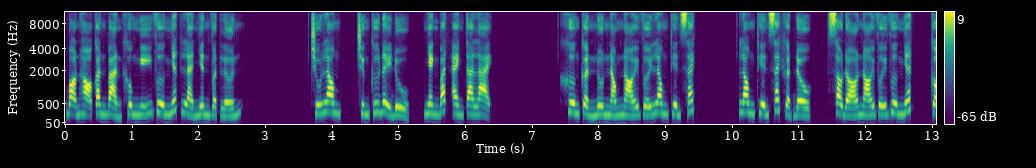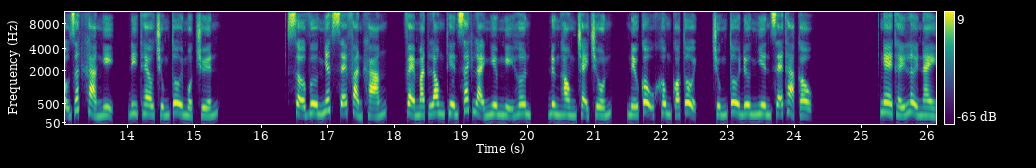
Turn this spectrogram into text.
Bọn họ căn bản không nghĩ Vương Nhất là nhân vật lớn. Chú Long, chứng cứ đầy đủ, nhanh bắt anh ta lại. Khương Cẩn nôn nóng nói với Long Thiên Sách. Long Thiên Sách gật đầu, sau đó nói với Vương Nhất, cậu rất khả nghị, đi theo chúng tôi một chuyến. Sợ Vương Nhất sẽ phản kháng, vẻ mặt Long Thiên Sách lại nghiêm nghị hơn, đừng hòng chạy trốn, nếu cậu không có tội, chúng tôi đương nhiên sẽ thả cậu. Nghe thấy lời này,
